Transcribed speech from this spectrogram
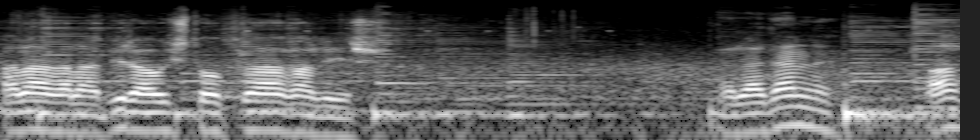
kala kala bir avuç toprağa kalıyor. Öyle denli. Bak.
